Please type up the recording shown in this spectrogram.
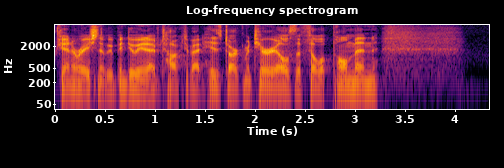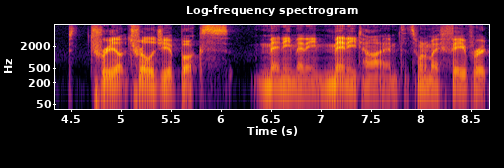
generation that we've been doing it, I've talked about his Dark Materials, the Philip Pullman tri- trilogy of books, many, many, many times. It's one of my favorite.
